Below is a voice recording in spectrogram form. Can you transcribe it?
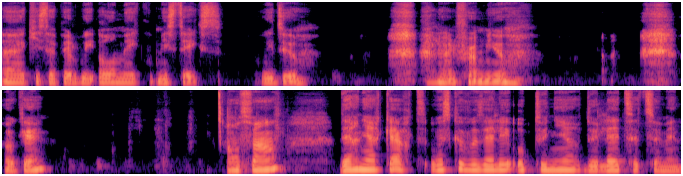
euh, qui s'appelle We All Make Mistakes. We do. I learn from you. OK? Enfin, dernière carte. Où est-ce que vous allez obtenir de l'aide cette semaine?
